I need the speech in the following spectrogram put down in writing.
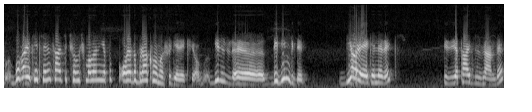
bu, bu hareketlerin sadece çalışmalarını yapıp orada bırakmaması gerekiyor. Bir e, dediğim gibi bir araya gelerek bir yatay düzlemde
